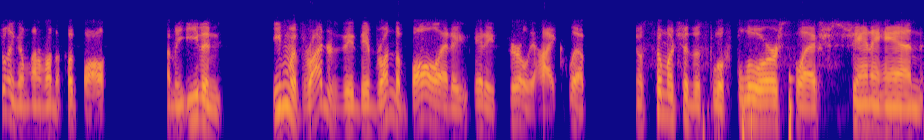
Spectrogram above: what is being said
certainly to want to run the football. I mean, even even with Rodgers, they they've run the ball at a at a fairly high clip. You know, so much of this LaFleur slash Shanahan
